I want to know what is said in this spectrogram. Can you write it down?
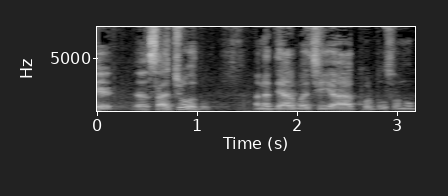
એ સાચું હતું. અને ત્યાર પછી આ ખોટું સોનું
